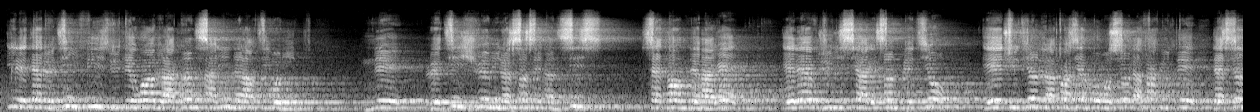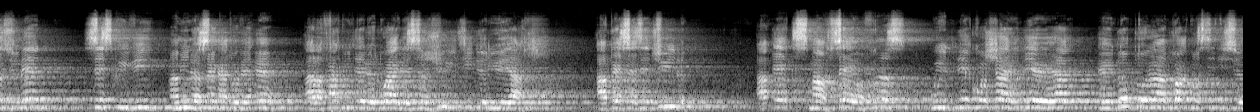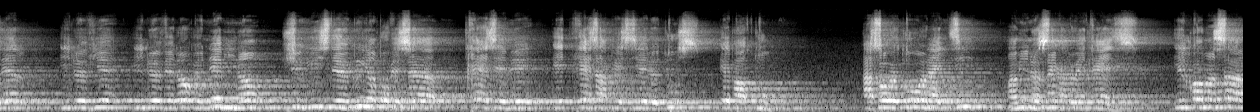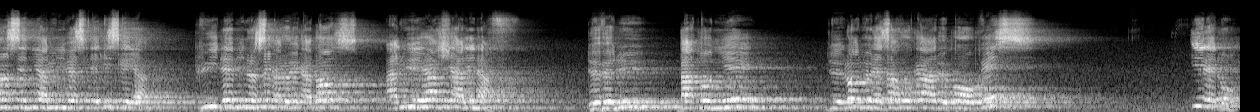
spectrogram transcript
Il était le digne fils du terroir de la grande saline de l'Artibonite. né le 10 juin 1956, cet homme des marais, élève du lycée Alexandre Pétion et étudiant de la troisième promotion de la faculté des sciences humaines, s'inscrivit en 1981 à la faculté de droit et de sciences juridiques de l'UEH. Après ses études à Aix-Marseille en France, où il décrocha un DEA, un doctorat en droit constitutionnel, il devient, il devient donc un éminent juriste et un brillant professeur, très aimé et très apprécié de tous et partout. À son retour en Haïti, en 1993, il commença à enseigner à l'université Kiskeya, puis dès 1994 à l'UEH et à l'ENAF. Devenu bâtonnier de l'ordre des avocats de Port-au-Prince, il est donc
